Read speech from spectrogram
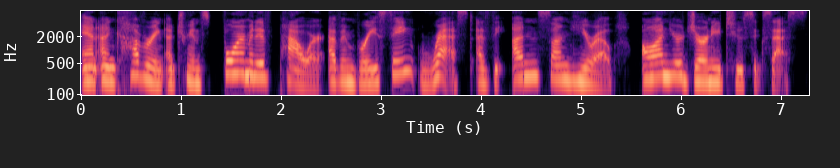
and uncovering a transformative power of embracing rest as the unsung hero on your journey to success.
